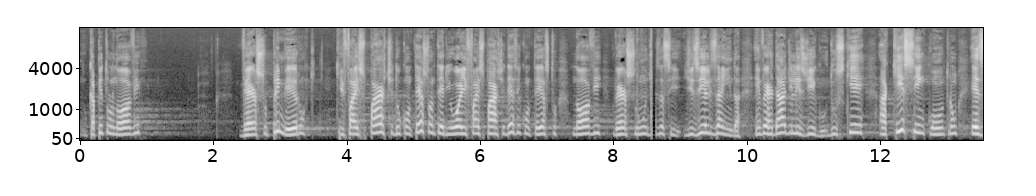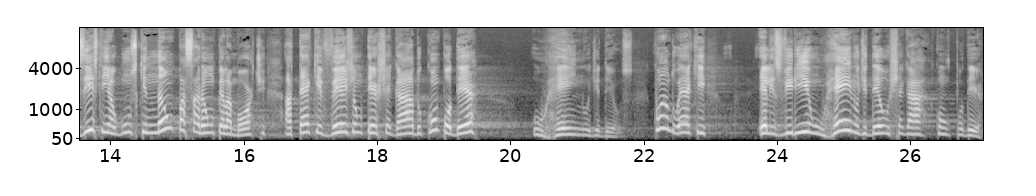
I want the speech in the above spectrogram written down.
no capítulo 9, verso 1, que faz parte do contexto anterior e faz parte desse contexto, 9, verso 1 diz assim: Dizia-lhes ainda: Em verdade lhes digo, dos que aqui se encontram, existem alguns que não passarão pela morte, até que vejam ter chegado com poder o reino de Deus. Quando é que eles viriam o reino de Deus chegar com poder?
